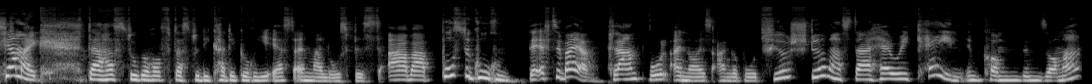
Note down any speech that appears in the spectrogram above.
Tja, Mike, da hast du gehofft, dass du die Kategorie erst einmal los bist. Aber Pustekuchen, der FC Bayern plant wohl ein neues Angebot für Stürmerstar Harry Kane im kommenden Sommer.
